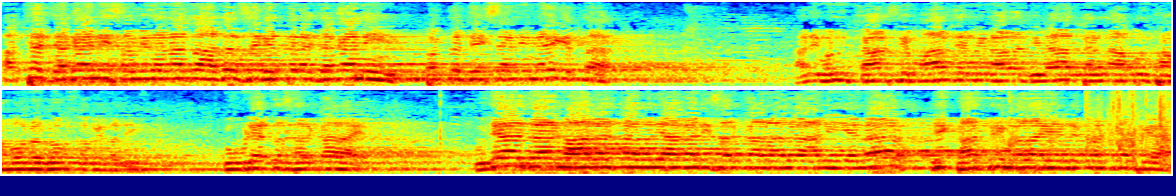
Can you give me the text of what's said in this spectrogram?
अख्ख्या जगाने संविधानाचा आदर्श घेतलेला जगाने फक्त देशाने नाही घेतला. आणि म्हणून चारशे पाच यांनी नारा दिला त्यांना आपण थांबवलं लोकसभेमध्ये. कुबड्याचं सरकार आहे. उद्या जर महाराष्ट्रामध्ये आघाडी सरकार आलं आणि येणार ही खात्री मला येणे लक्षात घ्या.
